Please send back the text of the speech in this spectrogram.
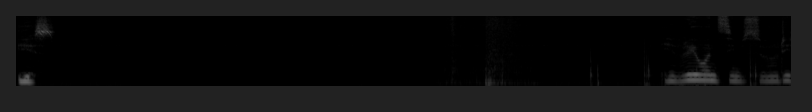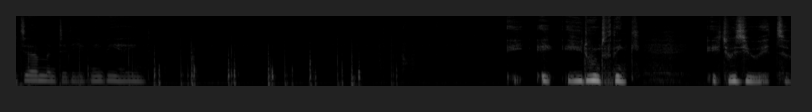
Yes. Everyone seems so determined to leave me behind. I don't think it was you, Hatov.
